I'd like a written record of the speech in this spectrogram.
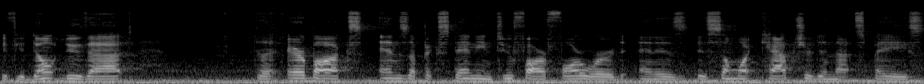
If you don't do that, the airbox ends up extending too far forward and is, is somewhat captured in that space.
